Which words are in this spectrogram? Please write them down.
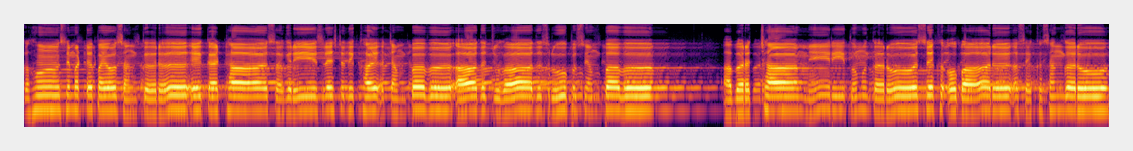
ਕਹੋ ਸਿਮਟ ਪਇਓ ਸ਼ੰਕਰ ਇਕੱਠਾ ਸਗਰੀ ਸ੍ਰੇਸ਼ਟ ਦਿਖਾਇ ਅਚੰਪਵ, ਆਦ ਜੁਗਾਦ ਸਰੂਪ ਸੰਪਵ। ਅਬ ਰੱਛਾ ਮੇਰੀ ਤੁਮ ਕਰੋ, ਸਿਖ ਉਬਾਰ, ਅਸਿਖ ਸੰਗਰੋ।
